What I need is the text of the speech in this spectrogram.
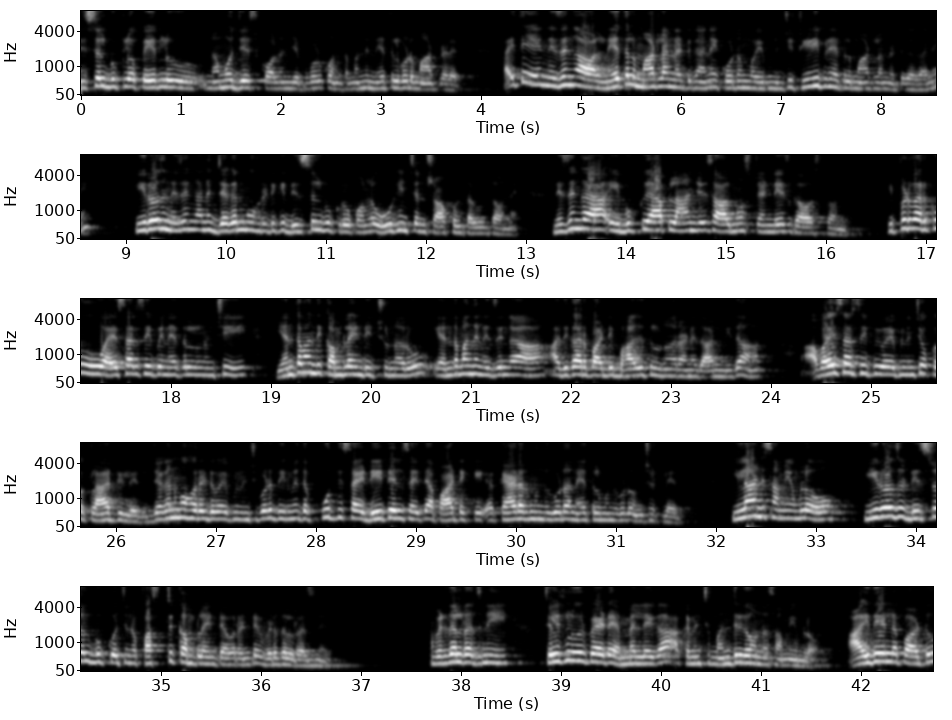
డిజిటల్ బుక్లో పేర్లు నమోదు చేసుకోవాలని చెప్పి కూడా కొంతమంది నేతలు కూడా మాట్లాడారు. అయితే నిజంగా వాళ్ళ నేతలు మాట్లాడినట్టుగానే కూటమి వైపు నుంచి టీడీపీ నేతలు మాట్లాడినట్టుగా కానీ ఈరోజు నిజంగానే జగన్మోహన్ రెడ్డికి డిజిటల్ బుక్ రూపంలో ఊహించని షాకులు తగులుతూ ఉన్నాయి. నిజంగా ఈ బుక్ యాప్ లాంచ్ చేసి ఆల్మోస్ట్ టెన్ డేస్గా వస్తుంది. ఇప్పటి వరకు వైఎస్ఆర్సీపీ నేతల నుంచి ఎంతమంది కంప్లైంట్ ఇచ్చున్నారు ఎంతమంది నిజంగా అధికార పార్టీ బాధితులు ఉన్నారు అనే దాని మీద వైఎస్ఆర్సీపీ వైపు నుంచి ఒక క్లారిటీ లేదు. జగన్మోహన్ రెడ్డి వైపు నుంచి కూడా దీని మీద పూర్తి స్థాయి డీటెయిల్స్ అయితే ఆ పార్టీ క్యాడర్ ముందు కూడా నేతల ముందు కూడా ఉంచట్లేదు. ఇలాంటి సమయంలో ఈరోజు డిజిటల్ బుక్ వచ్చిన ఫస్ట్ కంప్లైంట్ ఎవరంటే విడుదల రజనీ. విడుదల రజని చిలకలూరుపేట ఎమ్మెల్యేగా అక్కడి నుంచి మంత్రిగా ఉన్న సమయంలో. ఐదేళ్ళ పాటు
